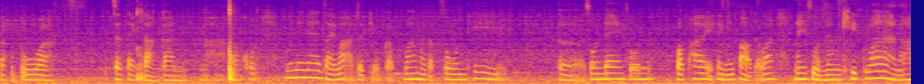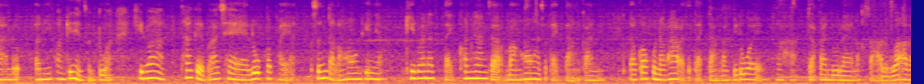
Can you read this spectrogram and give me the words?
กักตัว จะแตกต่างกันนะคะ บางคนไม่แน่ใจว่าอาจจะเกี่ยวกับว่ามาจากโซนที่โซนแดงโซนปลอดภัยอะไรนี้เปล่าแต่ว่าในส่วนหนึ่งคิดว่านะคะ อันนี้ความคิดเห็นส่วนตัว คิดว่าถ้าเกิดว่าแชร์รูปเข้าไปอะซึ่งแต่ละห้องที่เนี่ยคิดว่าน่าจะแตกค่อนข้างจะบางห้องอาจจะแตกต่างกัน แล้วก็คุณภาพอาจจะแตกต่างกันไปด้วยนะคะจากการดูแลรักษาหรือว่าอะไร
